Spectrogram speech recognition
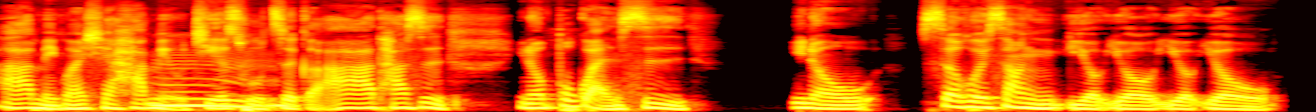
啊，没关系，他没有接触这个、啊，他是 you know 不管是 you know 社会上有有有有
